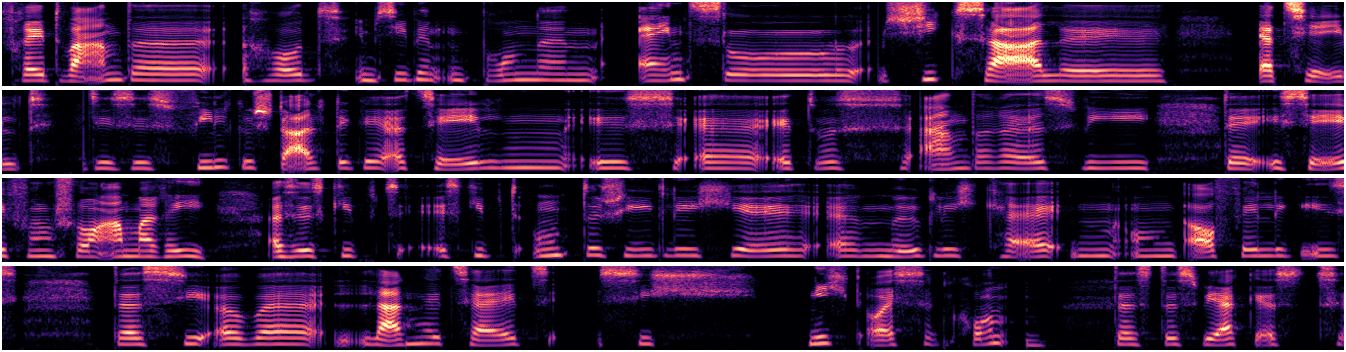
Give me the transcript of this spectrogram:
Fred Wander hat im siebenten Brunnen Einzelschicksale erzählt. Dieses vielgestaltige Erzählen ist äh, etwas anderes wie der Essay von Jean Amary. Also es gibt, es gibt unterschiedliche äh, Möglichkeiten und auffällig ist, dass sie aber lange Zeit sich nicht äußern konnten, dass das Werk erst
